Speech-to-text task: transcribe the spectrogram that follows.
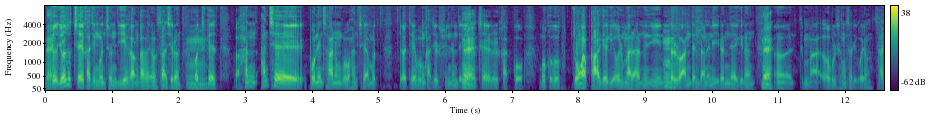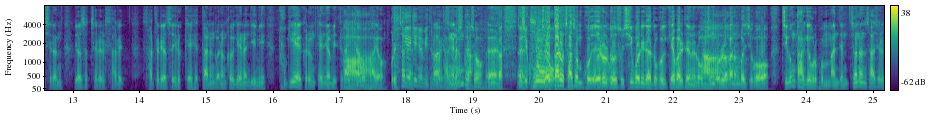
네. 여, 여섯 채 가진 건 전 이해가 안 가요. 사실은 음. 어떻게 한 한 채 본인 사는 거 한 채야 뭐 대부분 가질 수 있는데 네. 여섯 채를 갖고 뭐 그거 종합 가격이 얼마라느니 음. 별로 안 된다느니 이런 얘기는 네. 어, 마- 어불성설이고요. 사실은 여섯 채를 사, 사들여서 이렇게 했다는 거는 거기에는 이미 투기의 그런 개념이 들어가 있다고 아, 봐요. 투기의 개념이 들어가 아, 당연한. 거죠. 예. 그러니까 사실 어, 구로 저가로 사 서뭐 예를 들어서 시골이라도 거기 개발되면 엄청 아. 올라가는 것이고 지금 가격으로 보면 안 됩니다. 저는 사실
